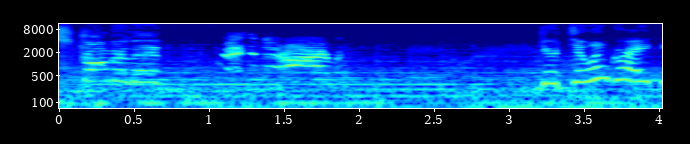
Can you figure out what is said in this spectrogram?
stronger than regular arm. You're doing great.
